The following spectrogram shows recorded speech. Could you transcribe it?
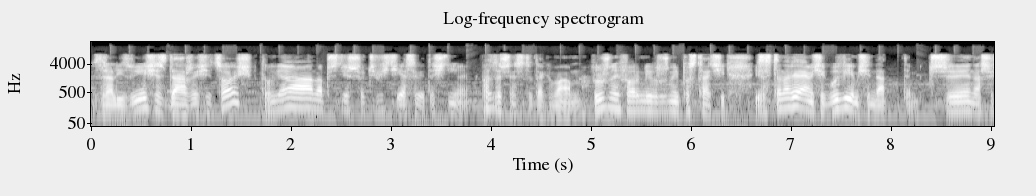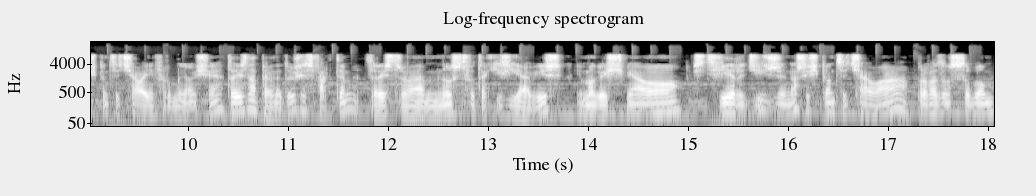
zrealizuje się, zdarzy się coś, to ja, no przecież oczywiście ja sobie to śniłem. Bardzo często tak mam. W różnej formie, w różnej postaci. I zastanawiałem się, głowiłem się nad tym, czy nasze śpiące ciała informują się. To jest na pewno, to już jest faktem. Zarejestrowałem mnóstwo takich zjawisk i mogę śmiało stwierdzić, że nasze śpiące ciała prowadzą z sobą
